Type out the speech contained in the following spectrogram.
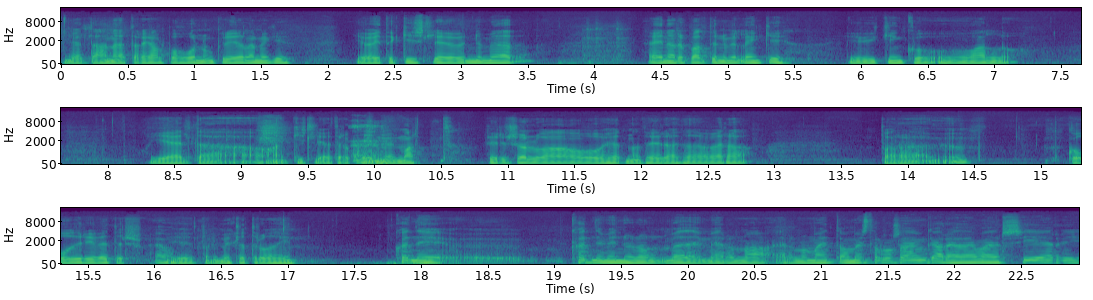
ég held að hann er að hjálpa honum gríðarlega mikið ég veit að Gísli hefur unni með einari baldinu með lengi í Viking og, og Val og, og ég held að Gísli eftir að koma með margt fyrir Sölva og hérna þeir að það að vera bara um, góður í vetur Já. ég er bara mikla trú að því Hvernig, uh, hvernig vinnur hann með þeim? Er hann að, er hann að mæta á meistarflóksæfingar eða ef það er sér í,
